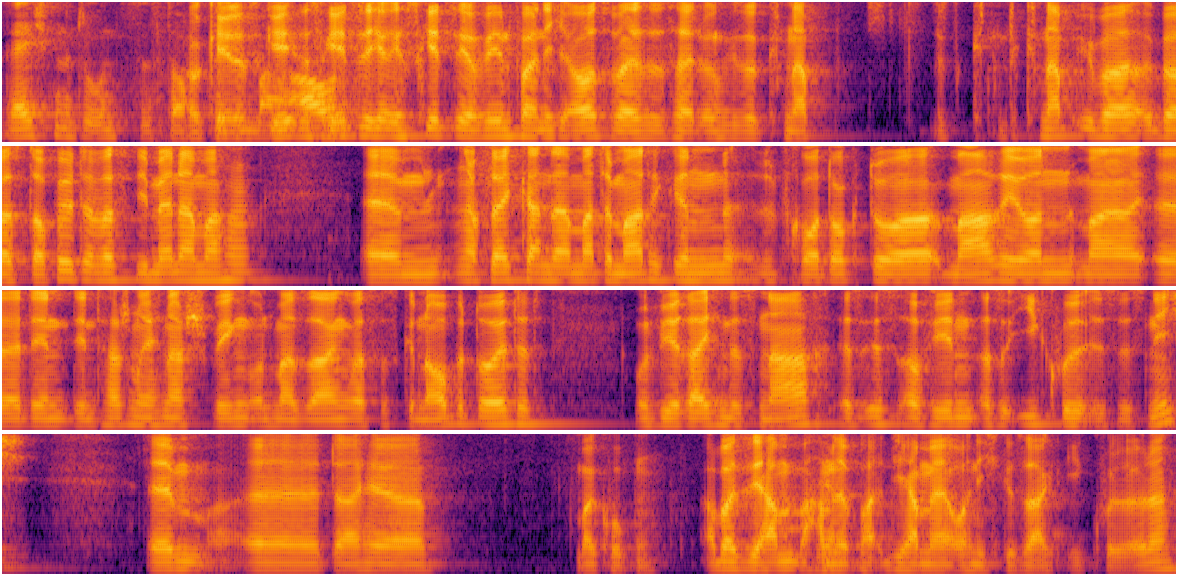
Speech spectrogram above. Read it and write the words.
Rechnet uns das doch Okay, das mal geht, es aus. geht, sich, es geht sich auf jeden Fall nicht aus, weil es ist halt irgendwie so knapp, knapp über, über das Doppelte, was die Männer machen. Ähm, na, vielleicht kann da Mathematikerin Frau Dr. Marion mal äh, den, den Taschenrechner schwingen und mal sagen, was das genau bedeutet. Und wir reichen das nach. Es ist auf jeden also equal ist es nicht. Ähm, äh, daher mal gucken. Aber sie haben, haben die haben ja auch nicht gesagt equal, oder?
